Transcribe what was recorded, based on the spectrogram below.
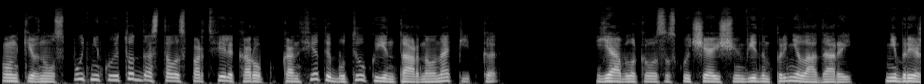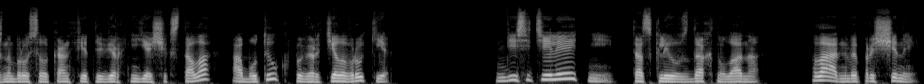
Он кивнул спутнику, и тот достал из портфеля коробку конфет и бутылку янтарного напитка. Яблокова со скучающим видом приняла дары, небрежно бросила конфеты в верхний ящик стола, а бутылку повертела в руке. «Десятилетний», — тоскливо вздохнула она. «Ладно, вы прощены.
